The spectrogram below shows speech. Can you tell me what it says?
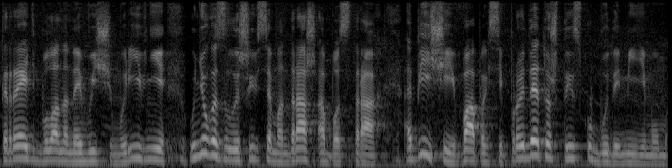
треть була на найвищому рівні, у нього залишився мандраж або страх. А бій ще й в апексі пройде, тож тиску буде мінімум.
